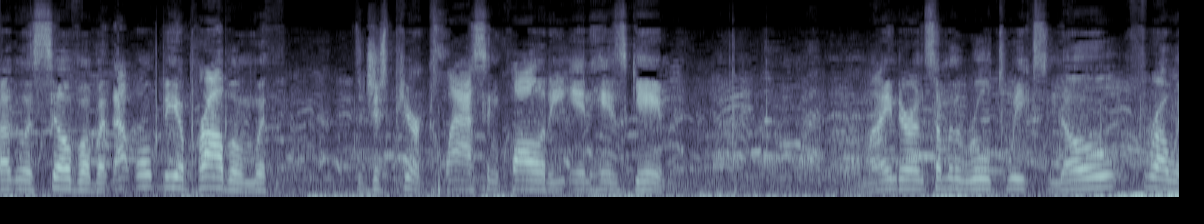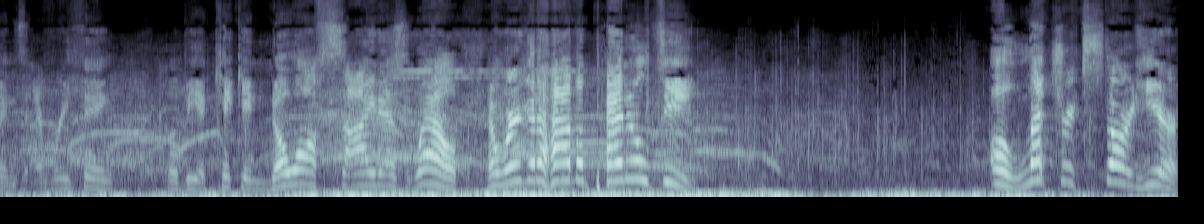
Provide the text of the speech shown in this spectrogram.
Douglas Silva, but that won't be a problem with the just pure class and quality in his game. Reminder on some of the rule tweaks no throw ins. Everything will be a kick in, no offside as well. And we're going to have a penalty. Electric start here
